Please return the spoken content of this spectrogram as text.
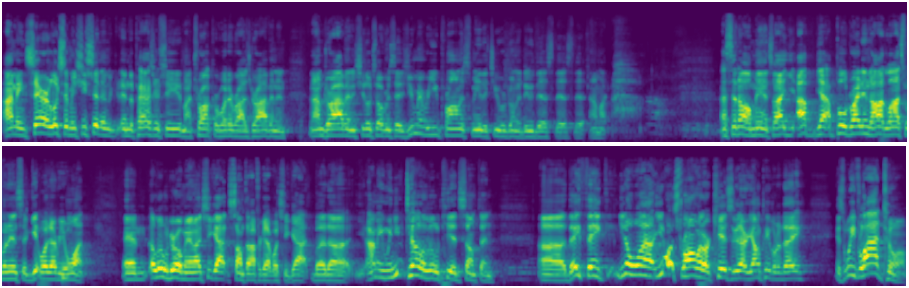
I mean, Sarah looks at me. She's sitting in the, passenger seat of my truck or whatever I was driving, and, and I'm driving, and she looks over and says, "You remember you promised me that you were going to do this, this, this?" I'm like. I said, "Oh man!" So I, I, yeah, I pulled right into odd lots, went in, and said, "Get whatever you want." And a little girl, man, she got something. I forgot what she got, but uh, I mean, when you tell a little kid something, uh, they think, you know what? You know what's wrong with our kids, our young people today, is we've lied to them.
